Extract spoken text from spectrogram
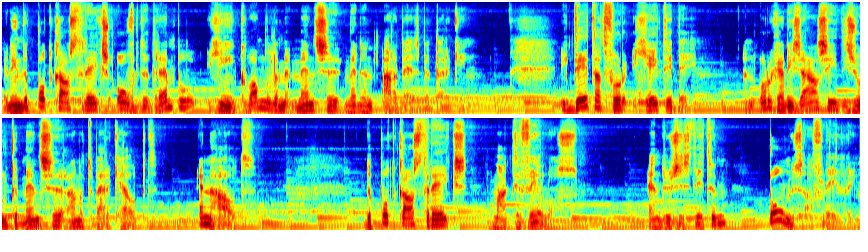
En in de podcastreeks Over de Drempel ging ik wandelen met mensen met een arbeidsbeperking. Ik deed dat voor GTB, een organisatie die zulke mensen aan het werk helpt en houdt. De podcastreeks maakte veel los. En dus is dit een bonusaflevering.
